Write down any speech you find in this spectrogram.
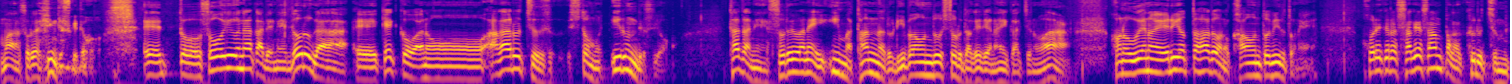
まあ、それはいいんですけど。えー、っと、そういう中でね、ドルが、えー、結構あのー、上がるっちゅう人もいるんですよ。ただね、それはね、今単なるリバウンドしとるだけじゃないかっていうのは、この上のエリオット波動のカウント見るとね、これから下げ3波が来るっちゅう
